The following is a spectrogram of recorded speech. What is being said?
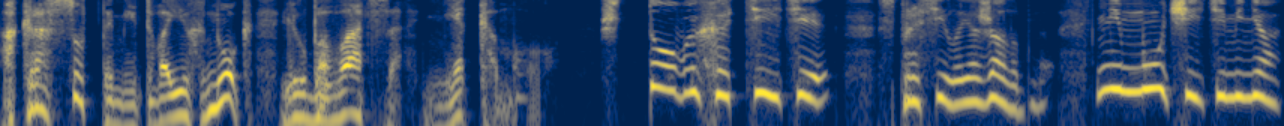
а красотами твоих ног любоваться некому. «Что вы хотите?» — спросила я жалобно. «Не мучайте меня!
